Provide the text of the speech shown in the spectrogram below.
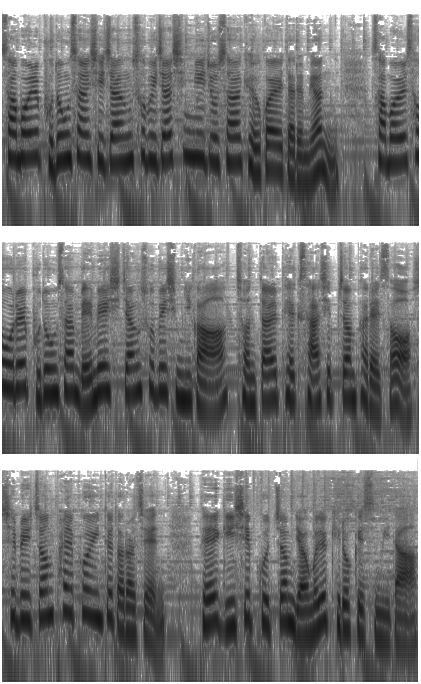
3월 부동산 시장 소비자 심리조사 결과에 따르면 3월 서울의 부동산 매매 시장 소비 심리가 전달 140.8에서 11.8포인트 떨어진 129.0을 기록했습니다.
